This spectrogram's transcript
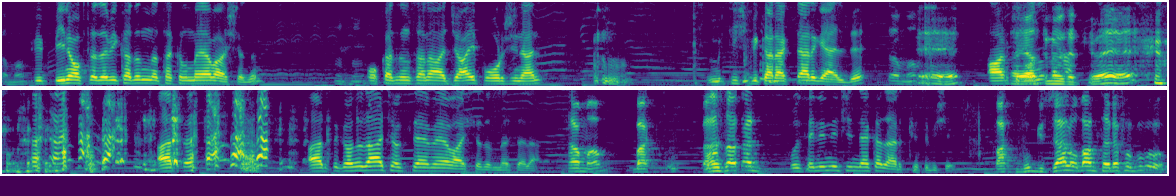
Tamam. Bir, bir noktada bir kadınla takılmaya başladın. Hı hı. O kadın sana acayip orijinal, müthiş bir karakter geldi. Tamam. Ee, Artık hayatını onu, özetliyor. Ee. artık, artık onu daha çok sevmeye başladın mesela. Tamam. Bak ben zaten Bu senin için ne kadar kötü bir şey. bak bu güzel olan tarafı bu.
